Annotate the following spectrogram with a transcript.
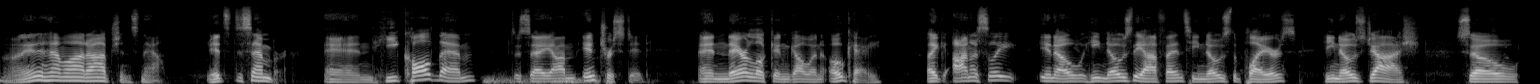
Well, they didn't have a lot of options now. It's December. And he called them to say, I'm interested. And they're looking, going, okay. Like, honestly, you know, he knows the offense, he knows the players, he knows Josh. So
